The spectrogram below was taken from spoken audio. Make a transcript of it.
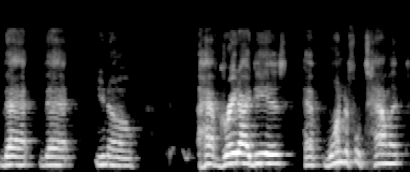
that that you know have great ideas have wonderful talent,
